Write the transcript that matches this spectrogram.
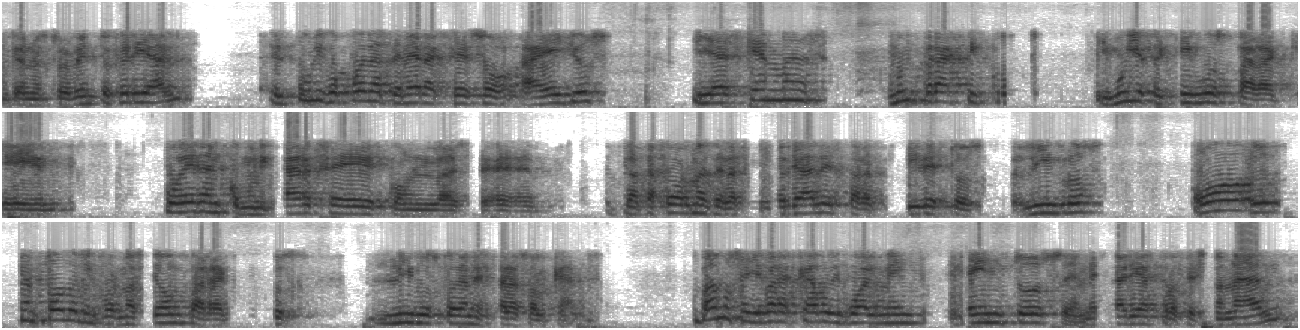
de nuestro evento ferial, el público pueda tener acceso a ellos y a esquemas muy prácticos y muy efectivos para que puedan comunicarse con las eh, plataformas de las editoriales para pedir estos libros o toda la información para que estos libros puedan estar a su alcance. Vamos a llevar a cabo igualmente eventos en el área profesional,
